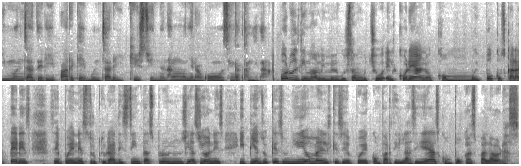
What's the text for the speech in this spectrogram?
입문자들이 빠르게 문자를 익힐 수 있는 학문이라고 생각합니다. Por último, a mí me gusta mucho el coreano, con muy pocos caracteres se pueden estructurar distintas pronunciaciones y pienso que es un idioma en el que se puede compartir las ideas con pocas palabras.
